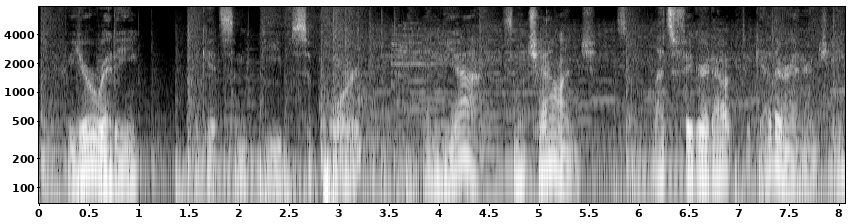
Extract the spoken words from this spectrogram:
If you're ready to get some deep support and, yeah, some challenge, so let's figure it out together energy,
